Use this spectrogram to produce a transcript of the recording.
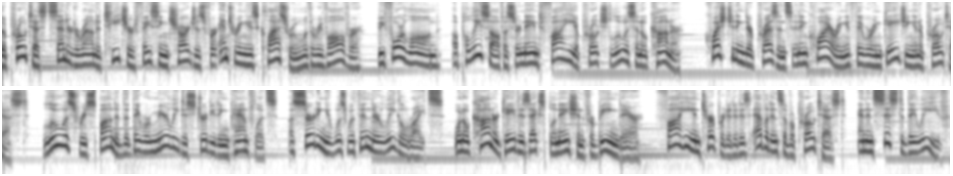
The protest centered around a teacher facing charges for entering his classroom with a revolver. Before long, a police officer named Fahy approached Lewis and O'Connor, questioning their presence and inquiring if they were engaging in a protest. Lewis responded that they were merely distributing pamphlets, asserting it was within their legal rights. When O'Connor gave his explanation for being there, Fahy interpreted it as evidence of a protest and insisted they leave.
